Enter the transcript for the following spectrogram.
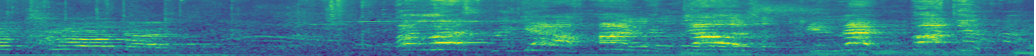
Unless we get a hundred dollars in that bucket.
